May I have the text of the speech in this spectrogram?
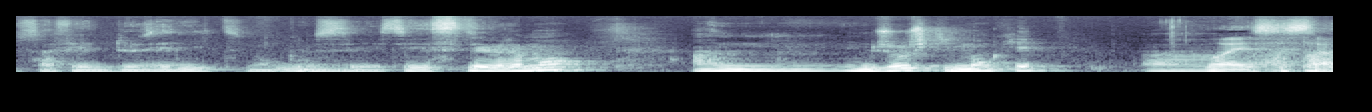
ça fait deux zéniths. Donc mmh. c'était vraiment un, une jauge qui manquait. Euh, ouais, c'est ça.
